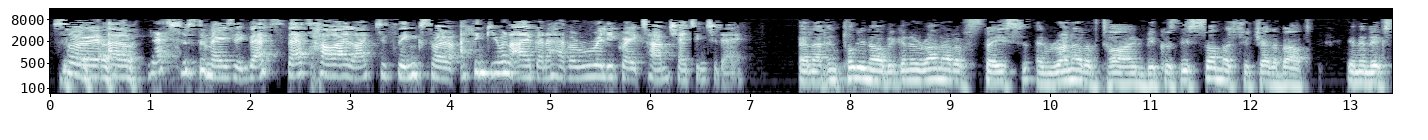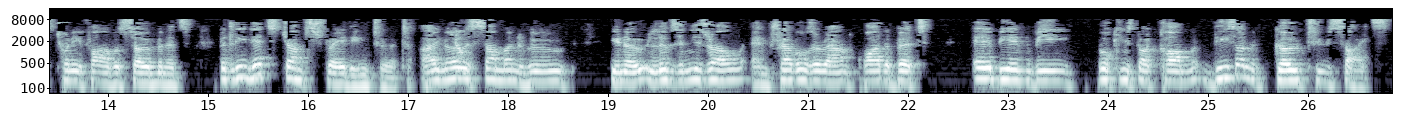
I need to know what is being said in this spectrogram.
So um, that's just amazing. That's, that's how I like to think. So I think you and I are going to have a really great time chatting today. And I can tell you now, we're going to run out of space and run out of time because there's so much to chat about in the next 25 or so minutes. But Leigh, let's jump straight into it. I know as someone who, you know, lives in Israel and travels around quite a bit, Airbnb, bookings.com, these are the go-to sites.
